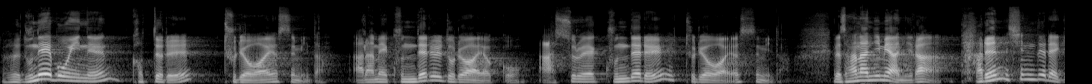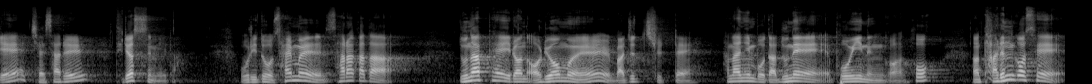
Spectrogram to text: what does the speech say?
그 눈에 보이는 것들을 두려워하였습니다. 아람의 군대를 두려워하였고 아수르의 군대를 두려워하였습니다. 그래서 하나님이 아니라 다른 신들에게 제사를 드렸습니다. 우리도 삶을 살아가다 눈앞에 이런 어려움을 마주칠 때 하나님보다 눈에 보이는 것, 혹 다른 것에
